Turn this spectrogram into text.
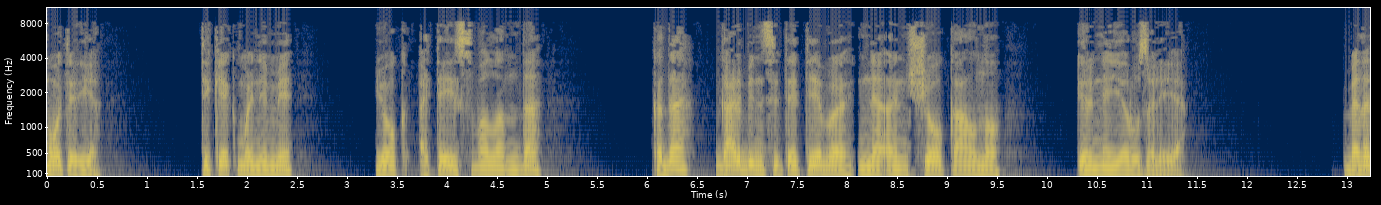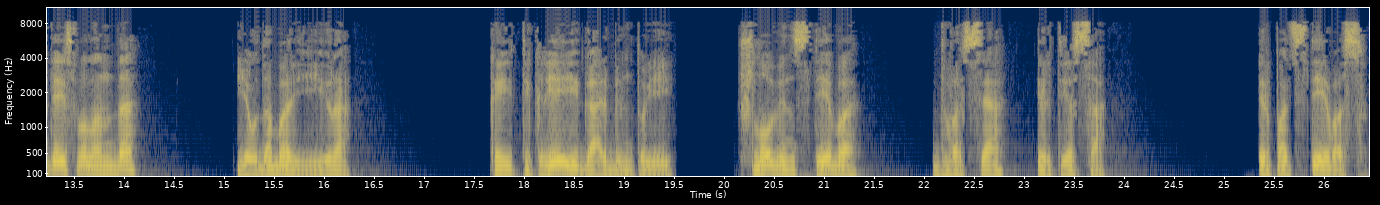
Moterie, tikėk manimi, jog ateis valanda, kada garbinsite tėvą ne ant šio kalno ir ne Jeruzalėje. Bet ateis valanda, jau dabar jį yra, kai tikrieji garbintojai šlovins tėvą dvasia ir tiesa. Ir pats tėvas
